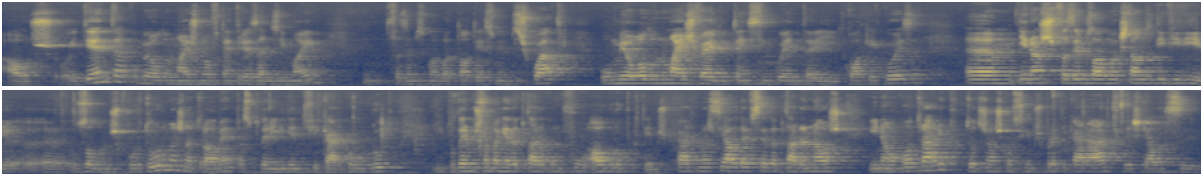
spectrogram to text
aos 80, o meu aluno mais novo tem 3 anos e meio, fazemos uma batota e assumimos os 4, o meu aluno mais velho tem 50 e qualquer coisa. Um, e nós fazemos alguma questão de dividir uh, os alunos por turmas, naturalmente, para se poderem identificar com o grupo e podermos também adaptar o Kung Fu ao grupo que temos. Porque a arte marcial deve se adaptar a nós e não ao contrário, porque todos nós conseguimos praticar a arte desde que ela se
